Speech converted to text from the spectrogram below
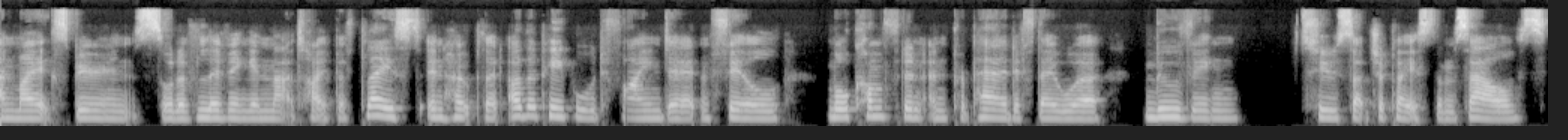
and my experience sort of living in that type of place in hope that other people would find it and feel more confident and prepared if they were moving to such a place themselves.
